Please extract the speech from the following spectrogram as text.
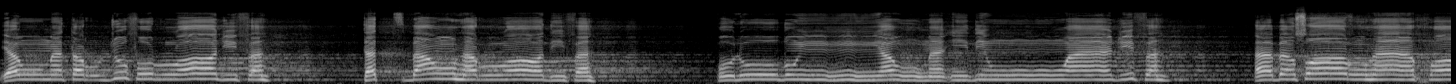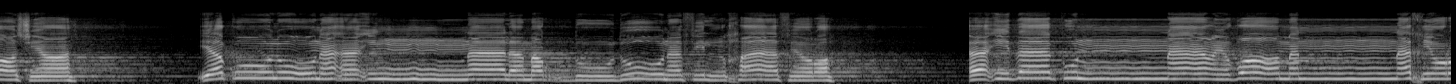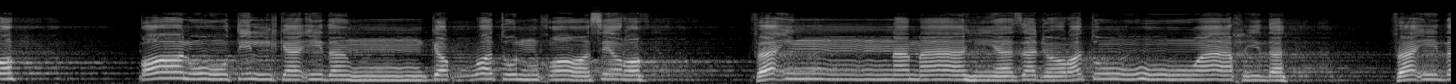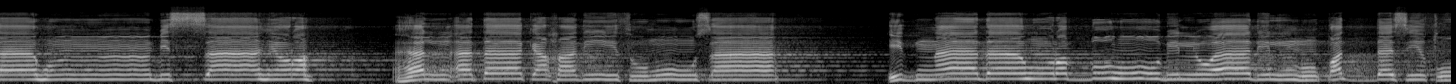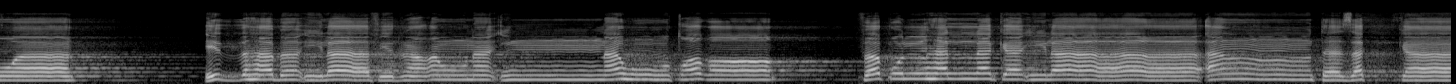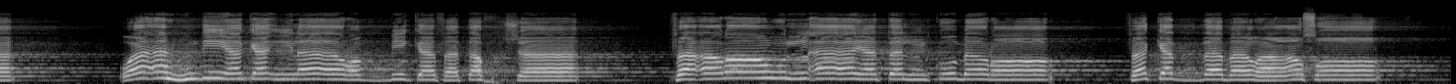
يوم ترجف الراجفه تتبعها الرادفة. قلوب يومئذ واجفة أبصارها خاشعة. يقولون أئنا لمردودون في الحافرة. أإذا كنا عظاما نخرة قالوا تلك إذا كرة خاسرة فإنما هي زجرة واحدة فإذا هم بالساهرة هل أتاك حديث موسى؟ إذ ناداه ربه بالواد المقدس طوى. اذهب إلى فرعون إنه طغى فقل هل لك إلى أن تزكى وأهديك إلى ربك فتخشى فأراه الآية الكبرى فكذب وعصى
